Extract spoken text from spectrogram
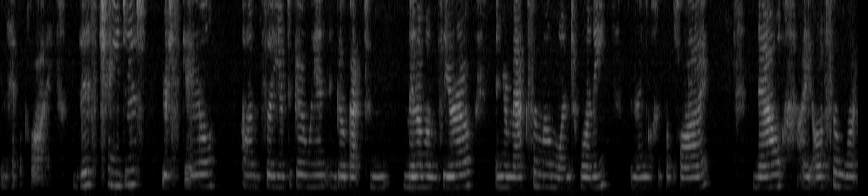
and hit apply. This changes your scale um, so you have to go in and go back to minimum 0 and your maximum 120 and then click apply. Now I also want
